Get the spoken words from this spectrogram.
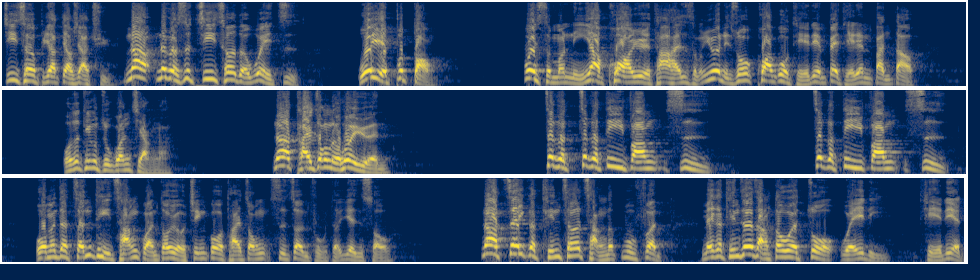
机车不要掉下去，那那个是机车的位置，我也不懂。为什么你要跨越它还是什么？因为你说跨过铁链被铁链绊到，我是听主管讲啊。那台中的会员，这个这个地方是这个地方是我们的整体场馆都有经过台中市政府的验收。那这个停车场的部分，每个停车场都会做围篱铁链，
